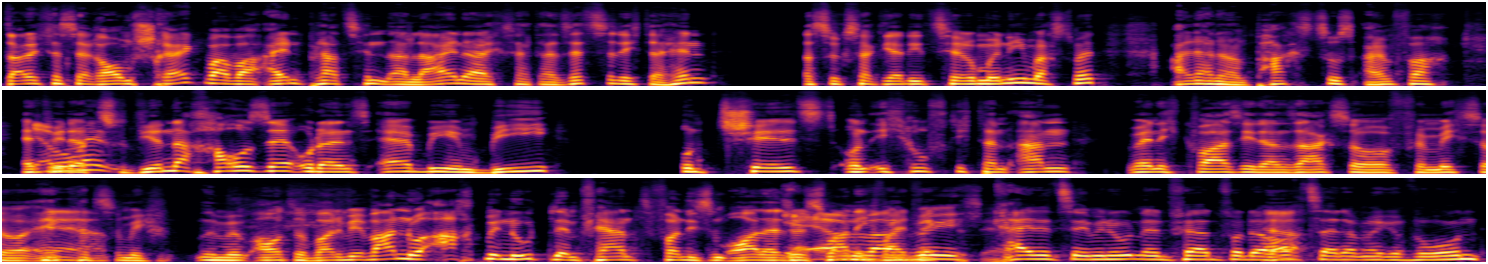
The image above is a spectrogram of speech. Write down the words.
dadurch, dass der Raum schräg war, war ein Platz hinten alleine. Da habe ich gesagt, dann setz dich da hin. Hast du gesagt, ja, die Zeremonie machst du mit. Alter, dann packst du es einfach entweder ja, zu dir nach Hause oder ins Airbnb und chillst und ich rufe dich dann an, wenn ich quasi dann sag so für mich so, ey, ja, kannst du mich mit dem Auto, weil wir waren nur acht Minuten entfernt von diesem Ort, also ja, es war nicht weit wirklich weg. Keine zehn Minuten entfernt von der ja. Hochzeit haben wir gewohnt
